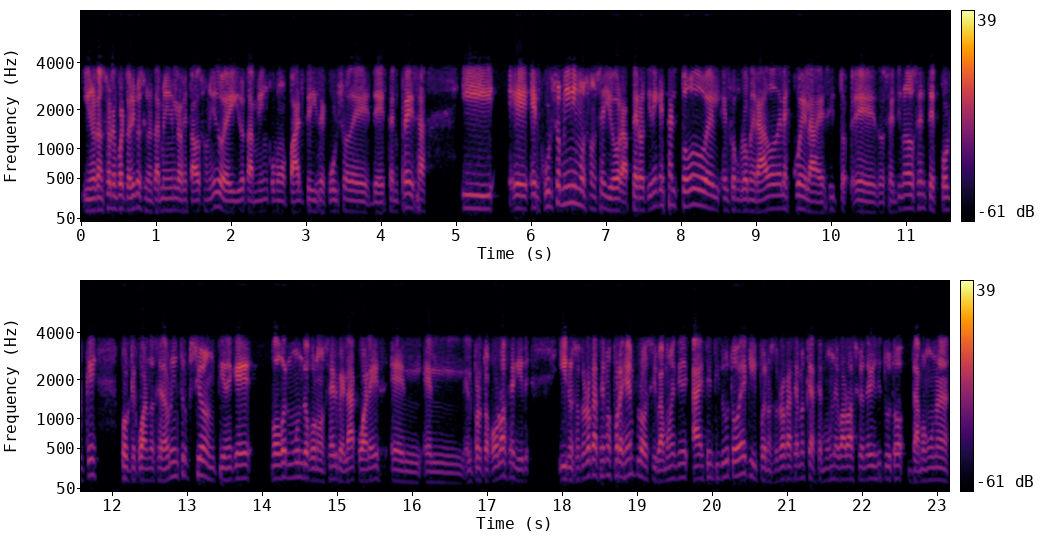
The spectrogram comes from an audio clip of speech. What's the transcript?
y no tan solo en Puerto Rico, sino también en los Estados Unidos. He ido también como parte y recurso de, de esta empresa. Y eh, el curso mínimo son seis horas, pero tiene que estar todo el, el conglomerado de la escuela, es decir, to- eh, docente y no docente. ¿Por qué? Porque cuando se da una instrucción, tiene que todo el mundo conocer, ¿verdad?, cuál es el, el, protocolo a seguir. Y nosotros lo que hacemos, por ejemplo, si vamos a este instituto X, pues nosotros lo que hacemos es que hacemos una evaluación del instituto, damos unas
